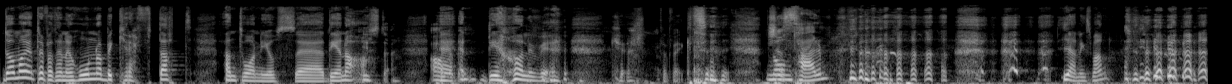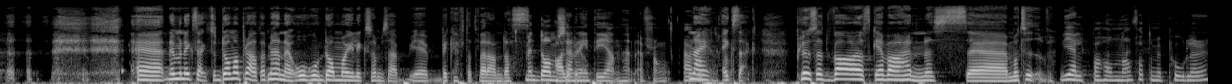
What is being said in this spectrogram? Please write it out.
De har träffat henne, hon har bekräftat Antonios eh, DNA. Just det. Eh, Alibi. det är alibi. Kul, perfekt. Någon term? Gärningsman. eh, nej men exakt, så de har pratat med henne och hon, de har ju liksom så här, eh, bekräftat varandras Men de känner alibi. inte igen henne från Nej, exakt. Plus att vad ska vara hennes eh, motiv? Hjälpa honom för att de är polare?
